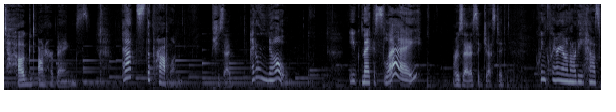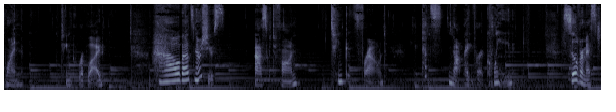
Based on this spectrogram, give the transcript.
tugged on her bangs. That's the problem, she said. I don't know. You could make a sleigh, Rosetta suggested. Queen Clarion already has one, Tink replied. How about snowshoes? asked Fawn. Tink frowned. That's not right for a queen. Silvermist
